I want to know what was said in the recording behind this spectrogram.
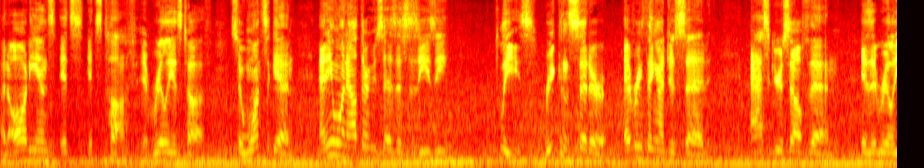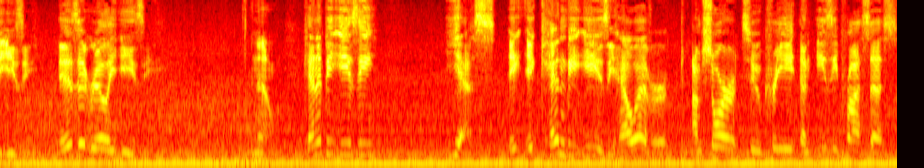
an audience, it's it's tough. It really is tough. So once again, anyone out there who says this is easy, please reconsider everything I just said. Ask yourself then, is it really easy? Is it really easy? No. Can it be easy? Yes, it, it can be easy. However, I'm sure to create an easy process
